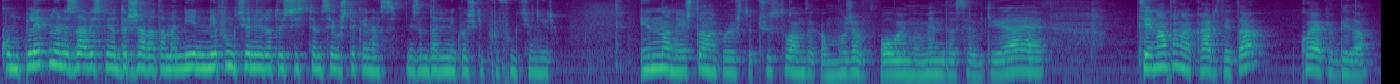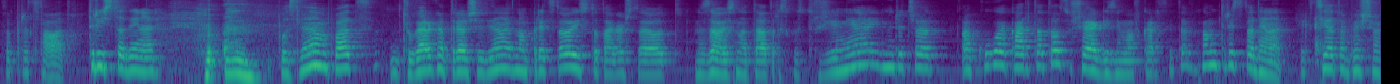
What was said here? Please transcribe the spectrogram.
комплетно независни од државата, ама ние не функционира тој систем се уште кај нас. Не знам дали некојаш ќе профункционира. Едно нешто на кое што чувствувам дека може во овој момент да се влијае е цената на картите која ќе биде за представата. 300 денари. Последен пат другарка требаше да една представа исто така што е од независно театарско сдружение и ми рече а колку е картата, со што ја ги зимав картите? Викам 300 денари. Лекцијата беше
